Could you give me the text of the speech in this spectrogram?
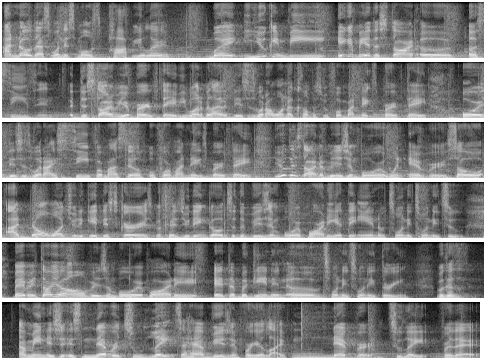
I know that's when it's most popular but you can be it can be at the start of a season the start of your birthday. If you want to be like this is what i want to accomplish before my next birthday or this is what i see for myself before my next birthday you can start a vision board whenever. So i don't want you to get discouraged because you didn't go to the vision board party at the end of 2022 baby throw your own vision board party at the beginning of 2023 because i mean it's, it's never too late to have vision for your life never too late for that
